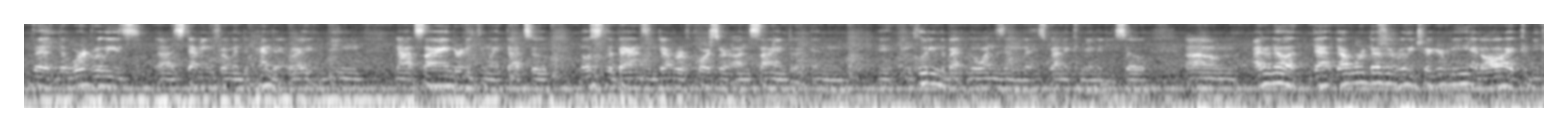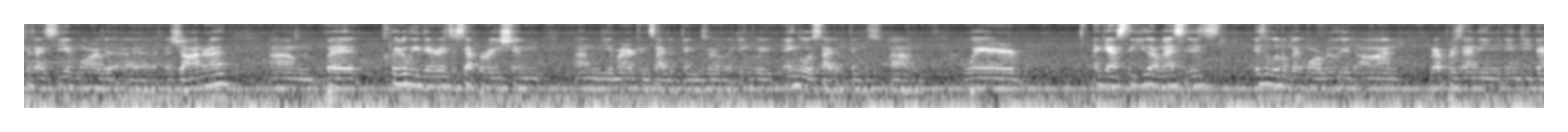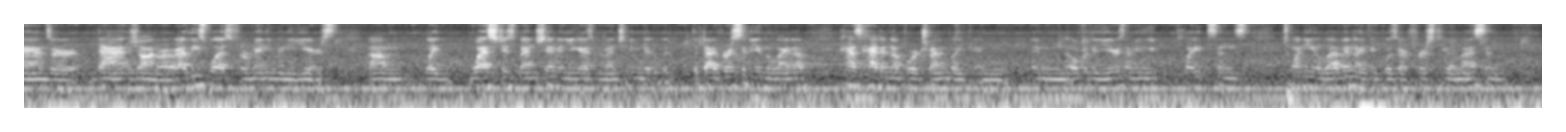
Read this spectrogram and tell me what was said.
the, the word really is uh, stemming from independent, right? Being not signed or anything like that. So most of the bands in Denver, of course, are unsigned, and including the the ones in the Hispanic community. So um, I don't know. That that word doesn't really trigger me at all because I see it more of a, a, a genre. Um, but clearly, there is a separation on the American side of things or the Anglo, Anglo side of things, um, where I guess the UMS is is a little bit more rooted on representing indie bands or that genre, or at least was for many many years. Um, like Wes just mentioned, and you guys were mentioning that the, the diversity in the lineup has had an upward trend. Like in, in over the years, I mean, we played since 2011. I think was our first UMS, and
